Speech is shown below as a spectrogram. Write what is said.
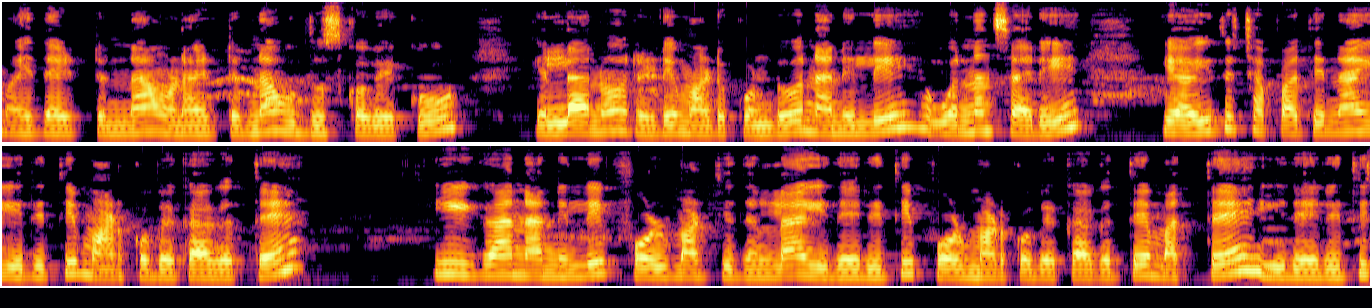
ಮೈದಾ ಹಿಟ್ಟನ್ನು, ಒಣ ಹಿಟ್ಟನ್ನು ಉದಿಸ್ಕೋಬೇಕು ಎಲ್ಲನೂ ರೆಡಿ ಮಾಡಿಕೊಂಡು ನಾನಿಲ್ಲಿ ಒಂದೊಂದು ಸಾರಿ ಈ ಐದು ಚಪಾತಿನ ಈ ರೀತಿ ಮಾಡ್ಕೋಬೇಕಾಗತ್ತೆ. ಈಗ ನಾನಿಲ್ಲಿ ಫೋಲ್ಡ್ ಮಾಡ್ತಿದ್ದೀನಲ್ಲ, ಇದೇ ರೀತಿ ಫೋಲ್ಡ್ ಮಾಡ್ಕೋಬೇಕಾಗುತ್ತೆ. ಮತ್ತು ಇದೇ ರೀತಿ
